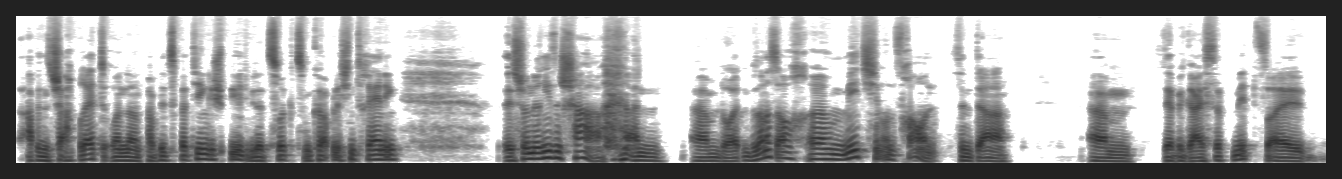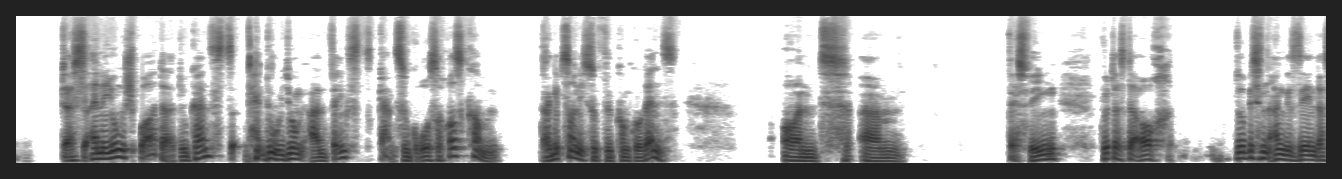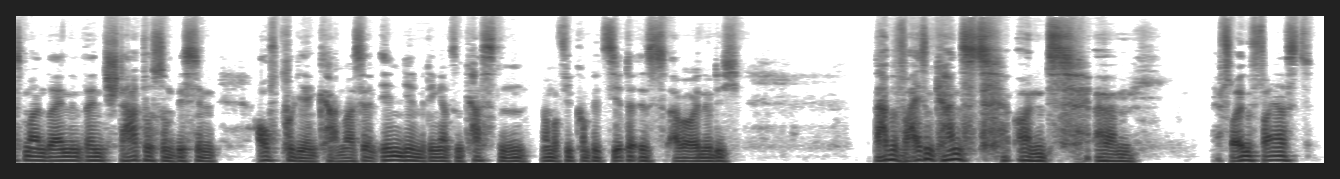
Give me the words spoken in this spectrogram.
ab ins Schachbrett und dann ein paar Blitzpartien gespielt, wieder zurück zum körperlichen Training. Ist schon eine riesen Schar an ähm, Leuten. Besonders auch ähm, Mädchen und Frauen sind da ähm, sehr begeistert mit, weil das ist eine junge Sportart. Du kannst, wenn du jung anfängst, kannst du groß rauskommen. Da gibt's noch nicht so viel Konkurrenz. Und ähm, deswegen wird das da auch so ein bisschen angesehen, dass man seinen, seinen Status so ein bisschen aufpolieren kann, was ja in Indien mit den ganzen Kasten nochmal viel komplizierter ist. Aber wenn du dich da beweisen kannst und ähm, Erfolge feierst,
